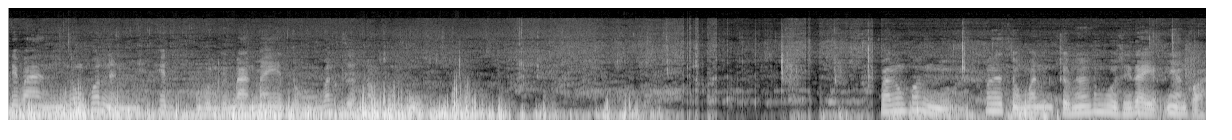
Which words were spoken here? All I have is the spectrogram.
ที่บ้านลุงพลนั่นเฮ็ดบุญขึ้นบ้านใหม่ตรงวันเกิดน้องชมพู่ ว่าลุงพลมันจะตรงวันเกิดน้องชมพู่สิได้อิหยังก่อน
